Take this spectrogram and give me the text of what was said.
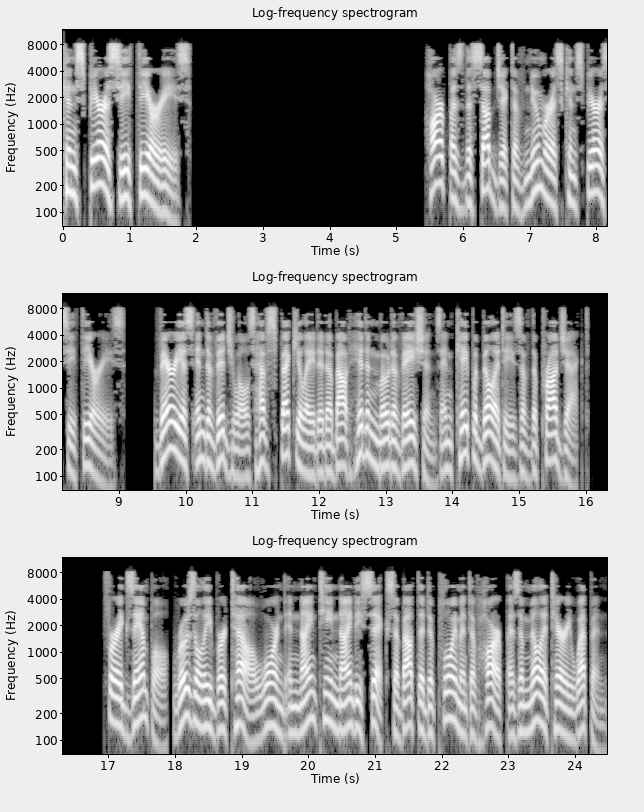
Conspiracy theories. HAARP is the subject of numerous conspiracy theories. Various individuals have speculated about hidden motivations and capabilities of the project. For example, Rosalie Bertell warned in 1996 about the deployment of HAARP as a military weapon.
